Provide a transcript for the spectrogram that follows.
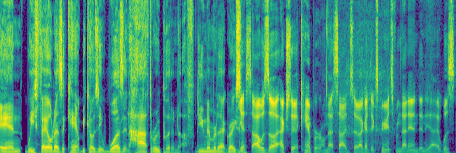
And we failed as a camp because it wasn't high throughput enough. Do you remember that, Grayson? Yes, I was uh, actually a camper on that side, so I got to experience from that end, and yeah, it was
